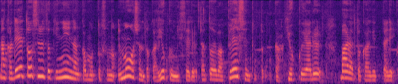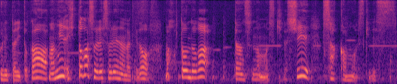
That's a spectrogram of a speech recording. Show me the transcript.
なんかデートする時になんかもっとそのエモーションとかよく見せる。例えばプレゼントとかよくやる。バラとかあげたりくれたりとか。まあみんな人がそれぞれなんだけどまあほとんどがダンスのも好きだしサッカーも好きです。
